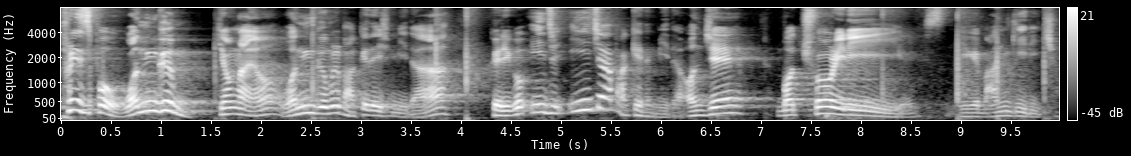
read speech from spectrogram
principal, 원금 기억나요? 원금을 받게 되십니다. 그리고 이제 이자 받게 됩니다. 언제? maturity 이게 만기일이죠.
